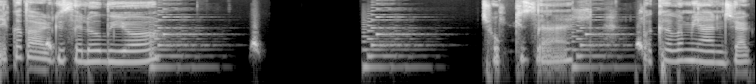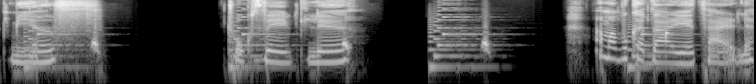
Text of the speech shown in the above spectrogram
Ne kadar güzel oluyor. Çok güzel. Bakalım yanacak mıyız? Çok zevkli. Ama bu kadar yeterli.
